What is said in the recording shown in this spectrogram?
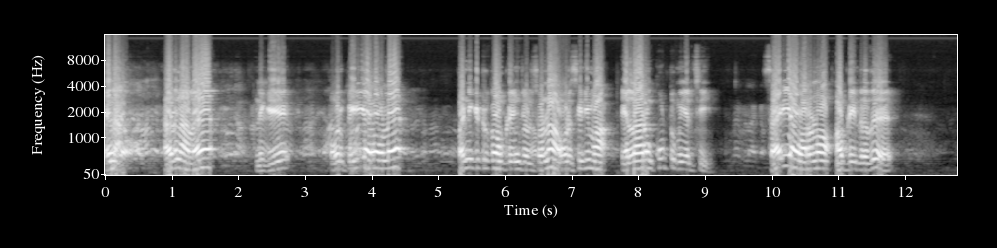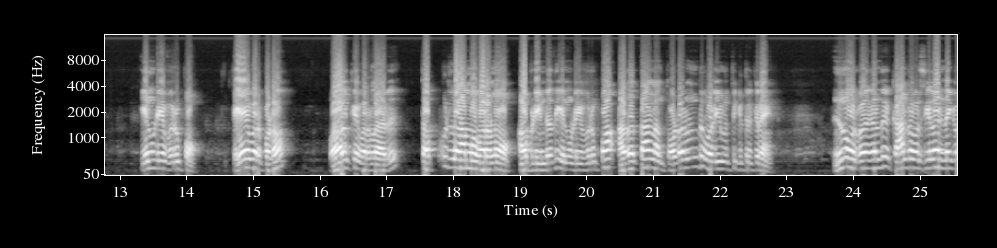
என்ன? அதனால இன்னைக்கு ஒரு பெரிய அளவுல பண்ணிக்கிட்டு இருக்கோம் அப்படின்னு சொல்லி சொன்னா ஒரு சினிமா எல்லாரும் கூட்டு முயற்சி. சரியா வரணும் அப்படின்றது என்னுடைய விருப்பம். தேவர் படம் வாழ்க்கை வரலாறு தப்பு இல்லாம வரணும் அப்படின்றது என்னுடைய விருப்பம். அதைத்தான் நான் தொடர்ந்து வலியுறுத்திக்கிட்டு இருக்கிறேன். இன்னொரு பேர் வந்து கான்ட்ரவர்சியெல்லாம் இன்னைக்கு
